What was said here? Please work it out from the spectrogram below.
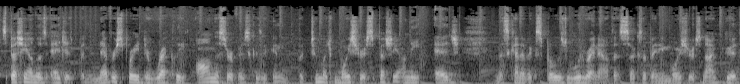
especially on those edges, but never spray directly on the surface because it can put too much moisture, especially on the edge. And that's kind of exposed wood right now. If that sucks up any moisture, it's not good.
